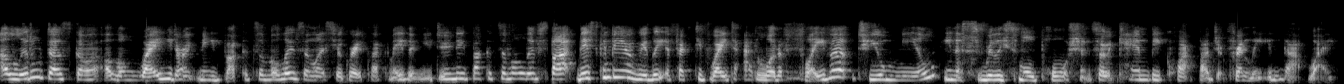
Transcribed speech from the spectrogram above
a little does go a long way. You don't need buckets of olives unless you're Greek like me, then you do need buckets of olives. But this can be a really effective way to add a lot of flavor to your meal in a really small portion. So it can be quite budget friendly in that way.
